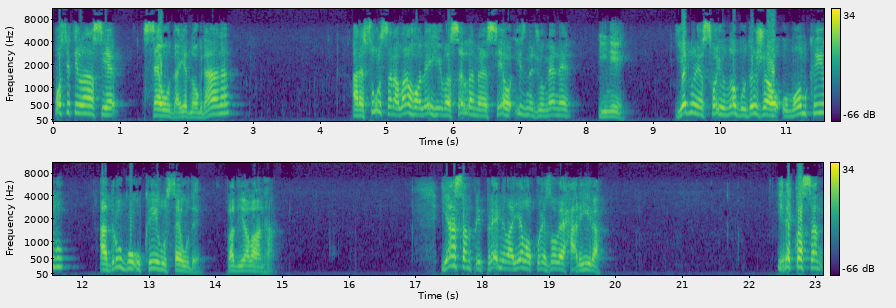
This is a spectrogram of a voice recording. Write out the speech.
posjetila nas je Seuda jednog dana a Resul sallallahu alaihi wa sallam je sjeo između mene i nje. Jednu je svoju nogu držao u mom krilu, a drugu u krilu Seude, radi Alanha. Ja sam pripremila jelo koje zove Harira. I rekla sam,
